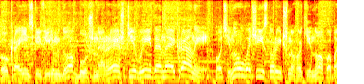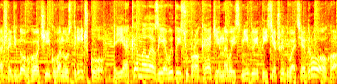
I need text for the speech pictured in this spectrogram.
Український фільм Довбуш нарешті вийде на екрани. Поціновувачі історичного кіно побачать довгоочікувану стрічку, яка мала з'явитись у прокаті навесні 2022-го.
